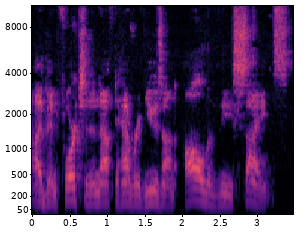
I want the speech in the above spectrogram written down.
I've been fortunate enough to have reviews on all of these sites.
